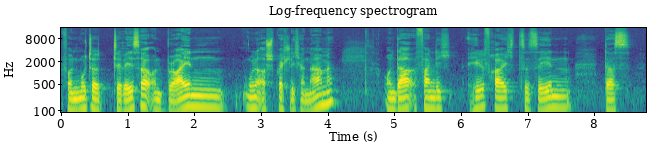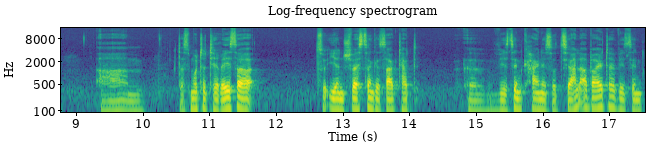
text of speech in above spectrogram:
von Mutter Teresa und Brian, unaussprechlicher Name. Und da fand ich hilfreich zu sehen, dass ähm, dass Mutter Teresa zu ihren Schwestern gesagt hat, äh, wir sind keine Sozialarbeiter, wir sind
